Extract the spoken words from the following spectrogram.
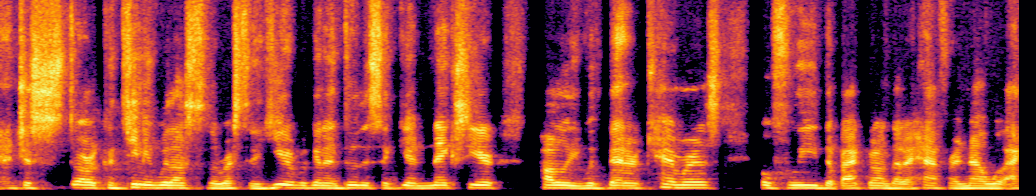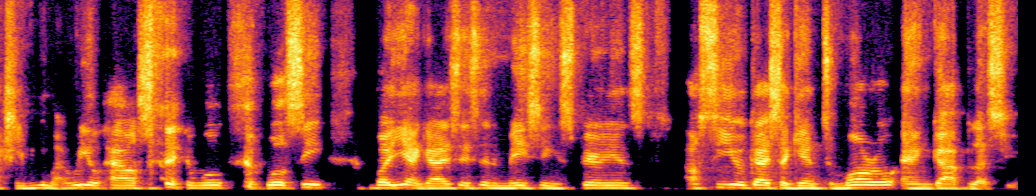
and just start continuing with us the rest of the year. We're going to do this again next year probably with better cameras. Hopefully the background that i have right now will actually be my real house. We'll we'll see. But yeah guys it's an amazing experience. I'll see you guys again tomorrow and god bless you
